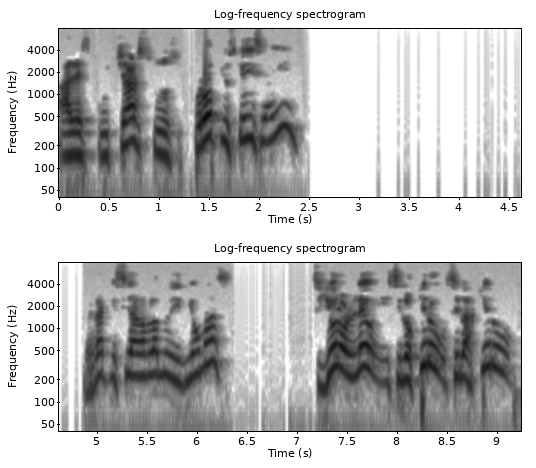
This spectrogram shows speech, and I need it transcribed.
al escuchar sus propios, ¿qué dice ahí? ¿Verdad que sigan hablando de idiomas? Si yo lo leo y si lo quiero, si las quiero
